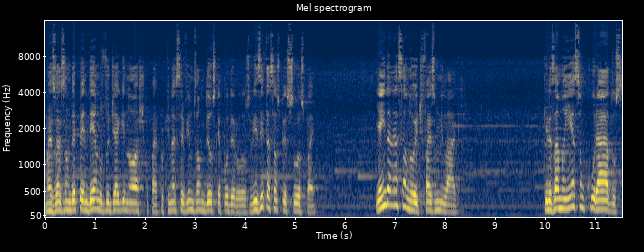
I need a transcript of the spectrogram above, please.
Mas nós não dependemos do diagnóstico, Pai, porque nós servimos a um Deus que é poderoso. Visita essas pessoas, Pai. E ainda nessa noite faz um milagre. Que eles amanheçam curados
